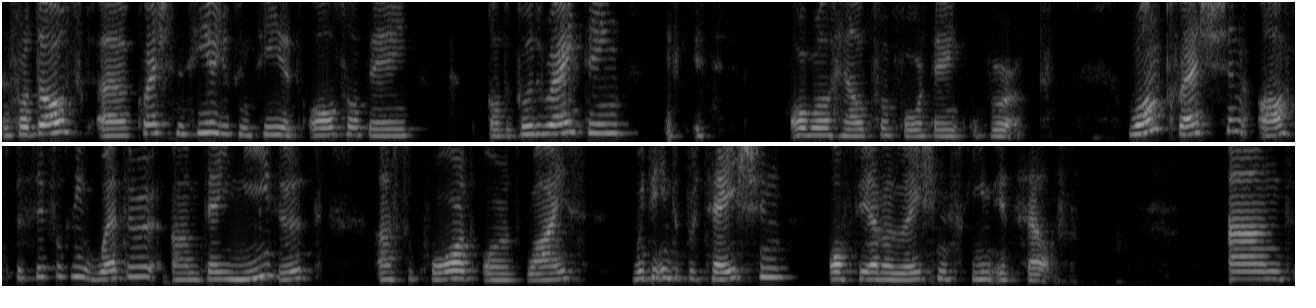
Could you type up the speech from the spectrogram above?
And for those uh, questions here, you can see that also they got a good rating it, it's overall helpful for their work. One question asked specifically whether um, they needed uh, support or advice with the interpretation of the evaluation scheme itself. And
